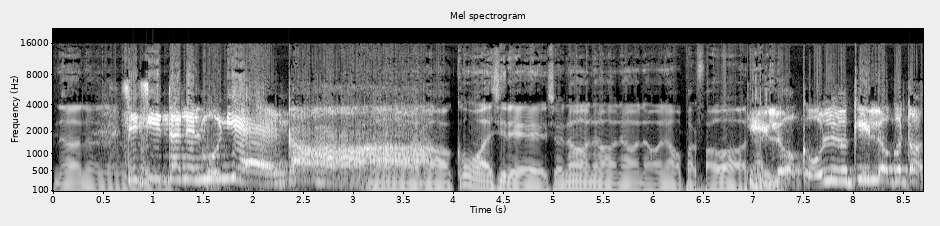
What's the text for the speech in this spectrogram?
No, no, no. no. Se sienta en el muñeco. No, no, ¿cómo va a decir eso? No, no, no, no, no, por favor. Qué loco, boludo, qué loco. Estaba,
